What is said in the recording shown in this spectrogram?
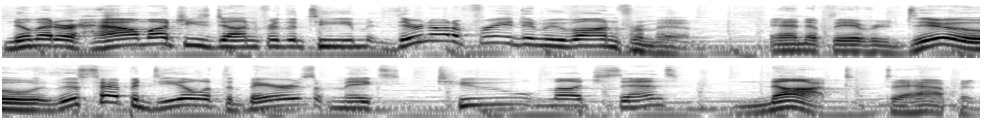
No matter how much he's done for the team, they're not afraid to move on from him. And if they ever do, this type of deal with the Bears makes too much sense not to happen.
